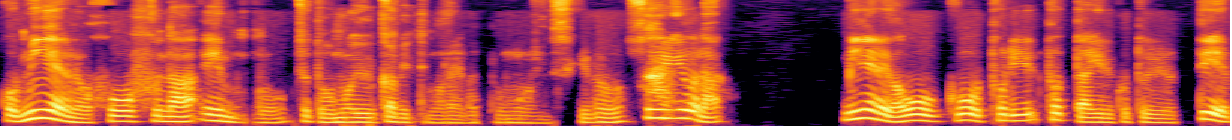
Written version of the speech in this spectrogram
こう、ミネラルの豊富な塩分をちょっと思い浮かべてもらえばと思うんですけど、そういうようなミネラルが多くを取り、取ってあげることによって、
